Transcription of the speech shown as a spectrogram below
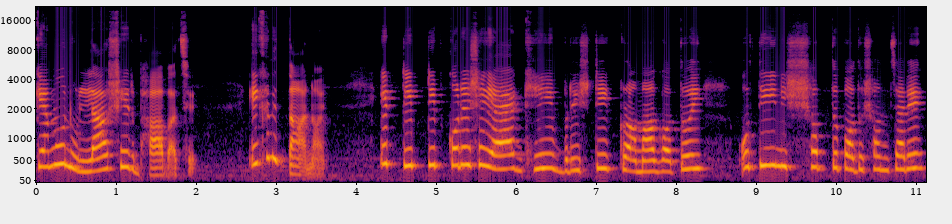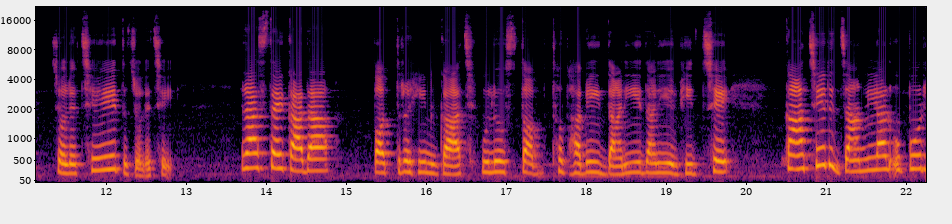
কেমন উল্লাসের ভাব আছে। এখানে তা নয়। এর টিপ টিপ করে সেই একঘেয়ে বৃষ্টি ক্রমাগতই অতি নিঃশব্দ পদসঞ্চারে চলেছে তো চলেছেই। রাস্তায় কাদা পত্রহীন গাছগুলো স্তব্ধভাবেই দাঁড়িয়ে দাঁড়িয়ে ভিজছে। কাঁচের জানলার উপর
